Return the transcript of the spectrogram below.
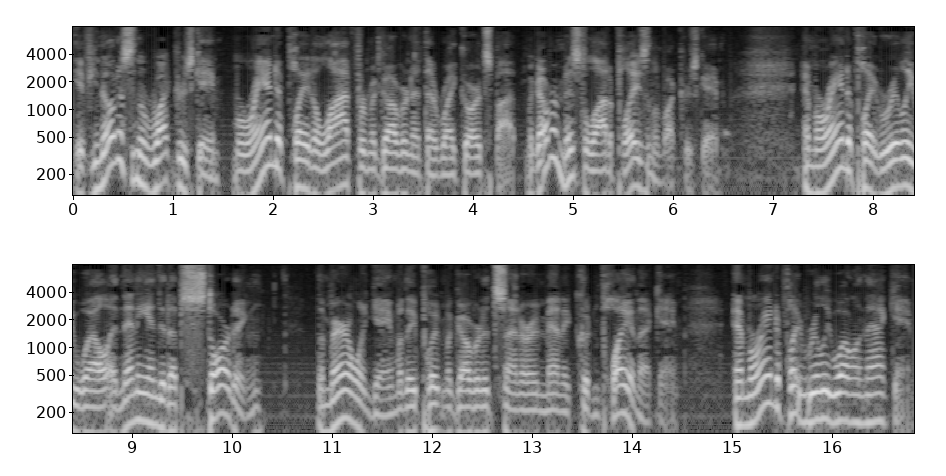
if you notice in the Rutgers game, Miranda played a lot for McGovern at that right guard spot. McGovern missed a lot of plays in the Rutgers game. And Miranda played really well, and then he ended up starting the Maryland game where they put McGovern at center and Menet couldn't play in that game. And Miranda played really well in that game.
